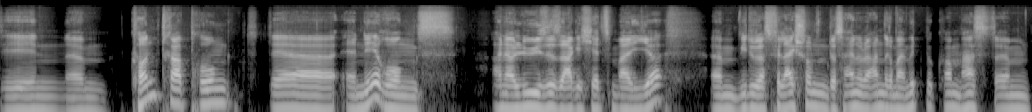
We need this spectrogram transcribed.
den ähm, Kontrapunkt der Ernährungsanalyse, sage ich jetzt mal hier. Ähm, wie du das vielleicht schon das ein oder andere Mal mitbekommen hast. Ähm,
